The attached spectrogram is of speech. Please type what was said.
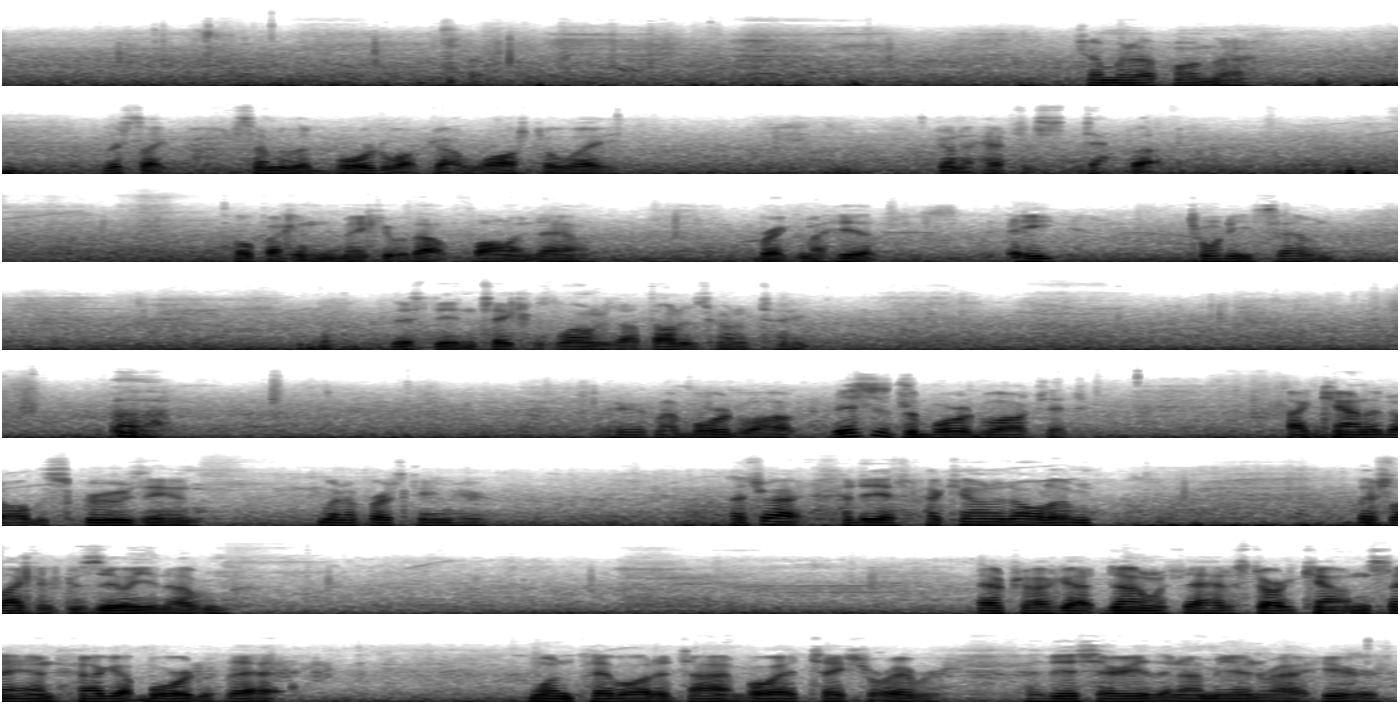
Coming up on the looks like some of the boardwalk got washed away gonna have to step up hope I can make it without falling down break my hip. 827. This didn't take as long as I thought it was to take. Uh, here's my boardwalk. This is the boardwalk that I counted all the screws in when I first came here. That's right, I did. I counted all of them. There's like a gazillion of them. after I got done with that, I started counting sand. I got bored with that. One pebble at a time. Boy, it takes forever. This area that I'm in right here,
